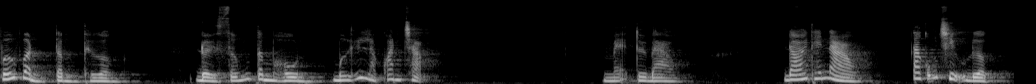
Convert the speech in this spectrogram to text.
vớ vẩn tầm thường. Đời sống tâm hồn mới là quan trọng. Mẹ tôi bảo, đói thế nào, ta cũng chịu được.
